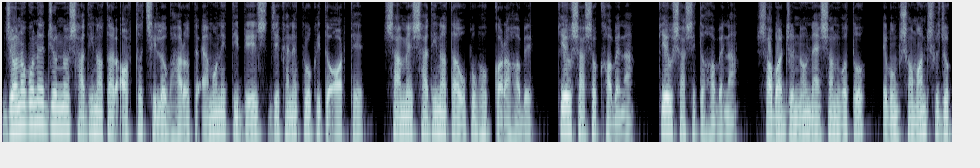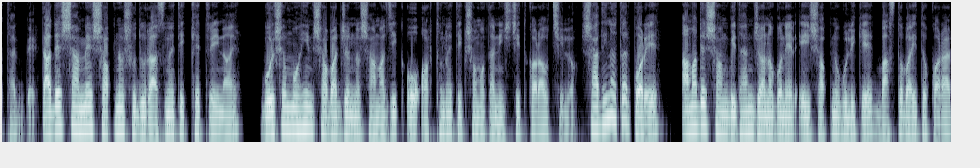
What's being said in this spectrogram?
জনগণের জন্য স্বাধীনতার অর্থ ছিল ভারত এমন একটি দেশ যেখানে প্রকৃত অর্থে সামে স্বাধীনতা উপভোগ করা হবে। কেউ শাসক হবে না, কেউ শাসিত হবে না, সবার জন্য ন্যায়সঙ্গত এবং সমান সুযোগ থাকবে। তাদের সামনে স্বপ্ন শুধু রাজনৈতিক ক্ষেত্রেই নয়, বৈষম্যহীন সবার জন্য সামাজিক ও অর্থনৈতিক সমতা নিশ্চিত করাও ছিল। স্বাধীনতার পরে আমাদের সংবিধান জনগণের এই স্বপ্নগুলিকে বাস্তবায়িত করার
